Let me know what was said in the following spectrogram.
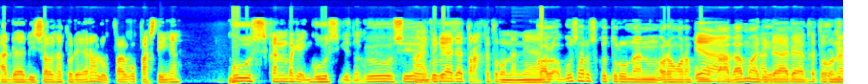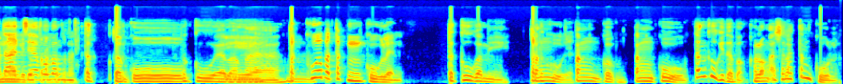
ada di salah satu daerah lupa aku pastinya. Gus kan pakai Gus gitu. Gus ya. nah, itu Gus. dia ada terah keturunannya. Kalau Gus harus keturunan orang-orang pemuka Iya, agama ada dia. ada Oh, keturunannya kita gitu. Apa bang? keturunan. Tek- Teku. teku ya bang. Iya. ah. Teku apa tekengku Glen? Teku kami. Teku ya. Tengku, tengku. Tengku kita bang. Kalau nggak salah tengku lah.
